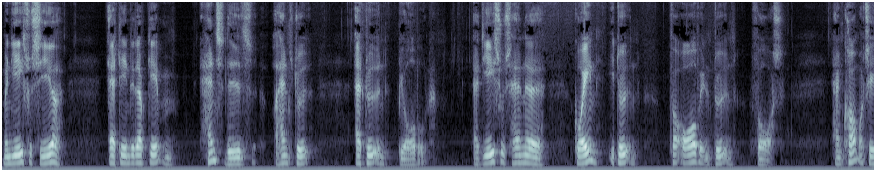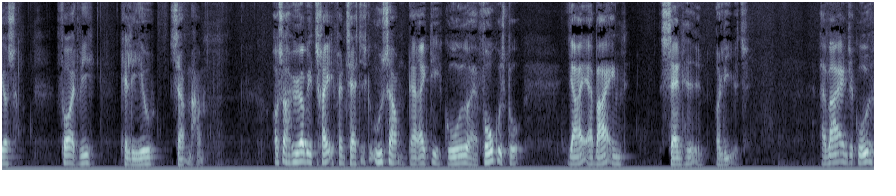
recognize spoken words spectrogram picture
Men Jesus siger, at det er netop gennem hans ledelse og hans død, at døden bliver overvundet. At Jesus han øh, går ind i døden for at overvinde døden for os. Han kommer til os, for at vi kan leve sammen med ham. Og så hører vi tre fantastiske udsagn, der er rigtig gode at have fokus på. Jeg er vejen, sandheden og livet. Af vejen til Gud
